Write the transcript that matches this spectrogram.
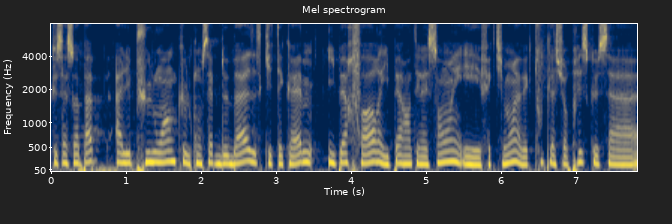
que ça soit pas aller plus loin que le concept de base, qui était quand même hyper fort et hyper intéressant et effectivement avec toute la surprise que ça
